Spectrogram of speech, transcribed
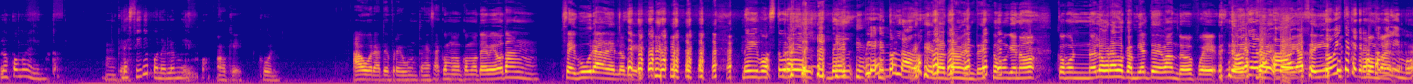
los pongo en el limbo también. Ok. Decidí ponerlo en mi limbo. Ok, cool. Ahora te preguntan, esa, como, como te veo tan segura de lo que. De mi postura del, del pie en dos lados. Exactamente. Como que no, como no he logrado cambiarte de bando, pues te, No voy, a, quiero te- voy a seguir. ¿No viste que creaste mi limbo?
